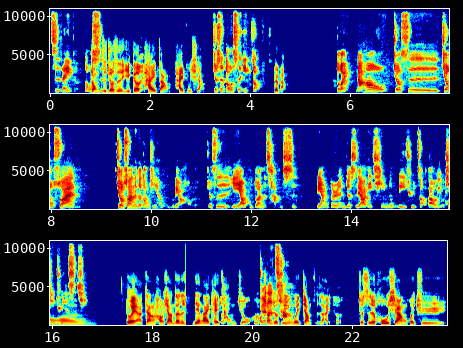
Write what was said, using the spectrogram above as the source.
之类的，都是。总之就是一个拍掌拍不响，就是都是一种，对吧？对，然后就是就算就算那个东西很无聊好了，就是也要不断的尝试。两个人就是要一起努力去找到有兴趣的事情。对啊，这样好像真的恋爱可以长久，好像就是因为这样子来的，就是互相会去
